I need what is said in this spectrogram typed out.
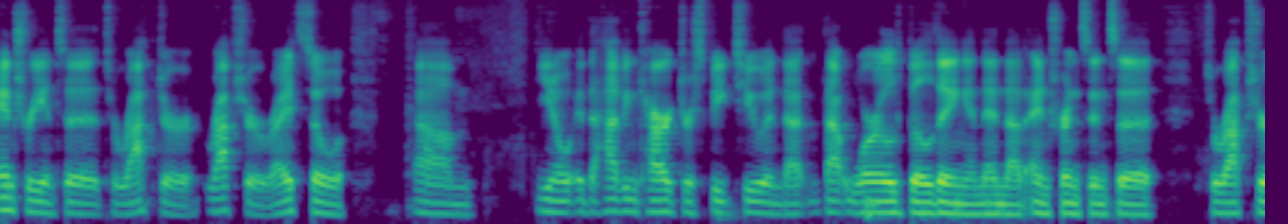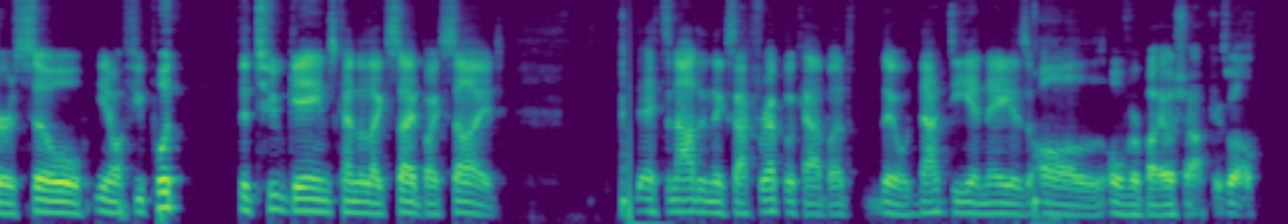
entry into to Raptor Rapture, right? So, um, you know, having characters speak to you and that that world building and then that entrance into to Rapture. So, you know, if you put the two games kind of like side by side, it's not an exact replica, but you know, that DNA is all over Bioshock as well.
